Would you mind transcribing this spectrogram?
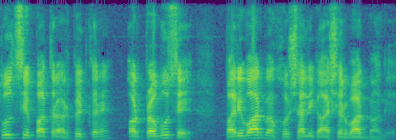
तुलसी पत्र अर्पित करें और प्रभु से परिवार में खुशहाली का आशीर्वाद मांगे।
